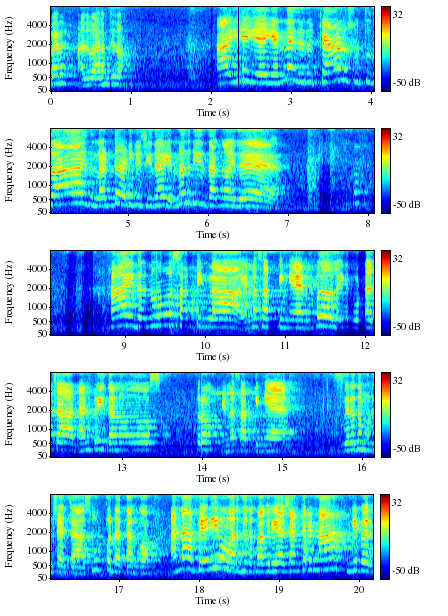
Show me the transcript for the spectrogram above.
பாரு அது வரைஞ்சுதான். ஐயே என்ன இது? இது ஃபேனு சுத்துதா? இது லட்டு அடிக்க வச்சுக்குதா? என்ன இது தங்கம் இது? ஹாய் தனு சாப்பிட்டீங்களா? என்ன சாப்பிட்டீங்க? முப்பதாவது லைக் சாப்பிட்டாச்சா? நன்றி தனுஷ். அப்புறம் என்ன சாப்பிட்டீங்க? விரதம் முடிச்சாச்சா? சூப்பர்டா தங்கம். அண்ணா பெரியவன் வரைஞ்சதை பார்க்குறியா சங்கரண்ணா இங்கே பாரு.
